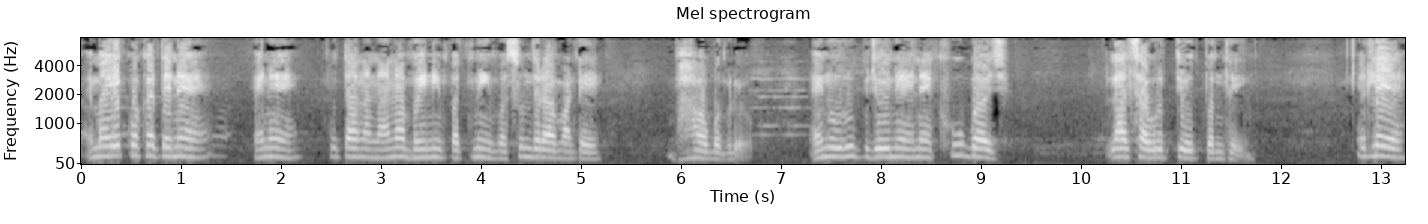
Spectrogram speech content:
એમાં એક વખત એને એને પોતાના નાના ભાઈની પત્ની વસુંધરા માટે ભાવ બગડ્યો. એનું રૂપ જોઈને એને ખૂબ જ લાલસા વૃત્તિ ઉત્પન્ન થઈ. એટલે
